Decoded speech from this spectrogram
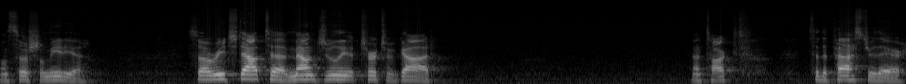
on social media. So I reached out to Mount Juliet Church of God. I talked to the pastor there.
